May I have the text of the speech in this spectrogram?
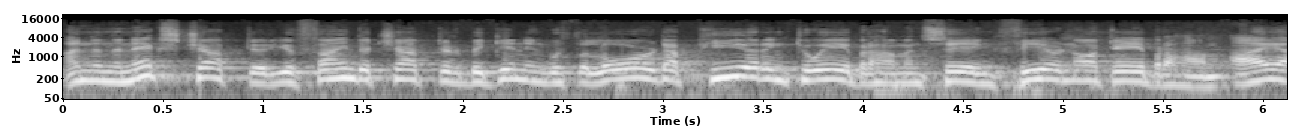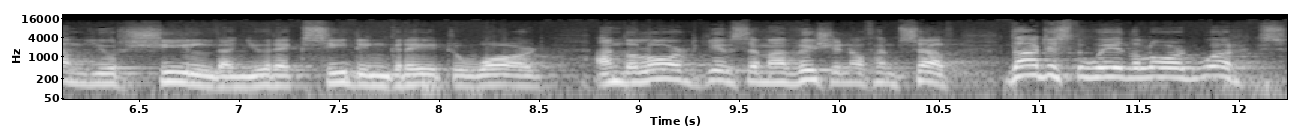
And in the next chapter, you find a chapter beginning with the Lord appearing to Abraham and saying, Fear not, Abraham, I am your shield and your exceeding great reward. And the Lord gives him a vision of himself. That is the way the Lord works.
